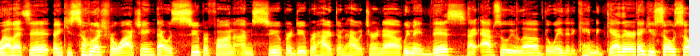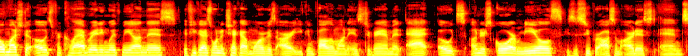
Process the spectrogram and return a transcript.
Well, that's it. Thank you so much for watching. That was super fun. I'm super duper hyped on how it turned out. We made this. I absolutely love the way that it came together. Thank you so, so much to Oats for collaborating with me on this. If you guys want to check out more of his art, you can follow him on Instagram at, at oats underscore meals. He's a super awesome artist and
